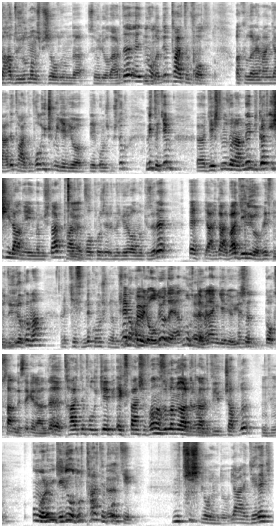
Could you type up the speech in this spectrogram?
daha duyurulmamış bir şey olduğunu da söylüyorlardı. E, ne olabilir? Titanfall. Akıllara hemen geldi. Titanfall 3 mü geliyor diye konuşmuştuk. Nitekim e, geçtiğimiz dönemde birkaç iş ilanı yayınlamışlar. Titanfall projelerinde görev almak üzere. Eh yani galiba geliyor. Resmi duyuru yok ama hani kesin de konuşmayalım şimdi Hep ama. böyle oluyor da yani muhtemelen geliyor. %90 desek herhalde. Evet, Titanfall 2'ye bir expansion falan hazırlamıyorlardır herhalde Evet. büyük çaplı. Hı hı. Umarım geliyordur. Titanfall Evet. 2 müthiş bir oyundu. Yani gerek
